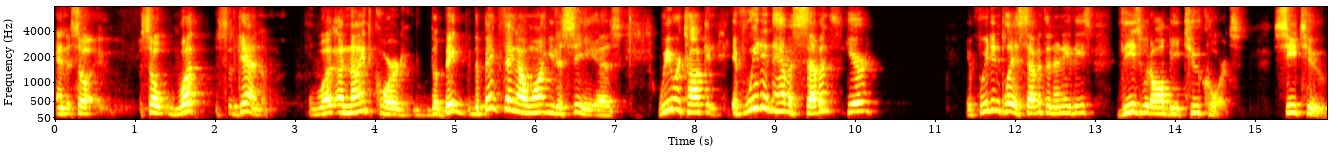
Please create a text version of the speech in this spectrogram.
and so so what so again what a ninth chord the big the big thing i want you to see is we were talking if we didn't have a seventh here if we didn't play a seventh in any of these, these would all be two chords C2,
